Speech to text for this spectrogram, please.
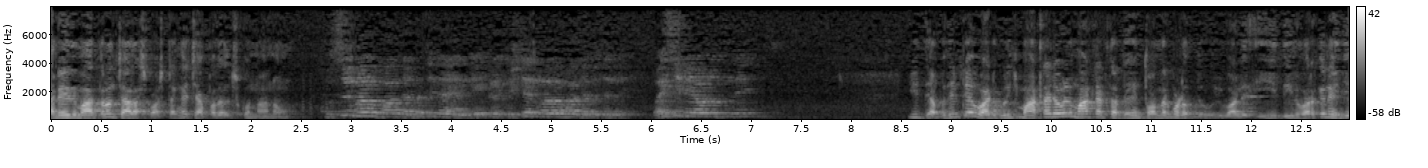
అనేది మాత్రం చాలా స్పష్టంగా చెప్పదలుచుకున్నాను. ఈ దెబ్బతింటే వాటి గురించి మాట్లాడేవాళ్ళు మాట్లాడతారు. నేను తొందరపడొద్దు. ఇవాళ ఈ దీని వరకు నేను చెప్పి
